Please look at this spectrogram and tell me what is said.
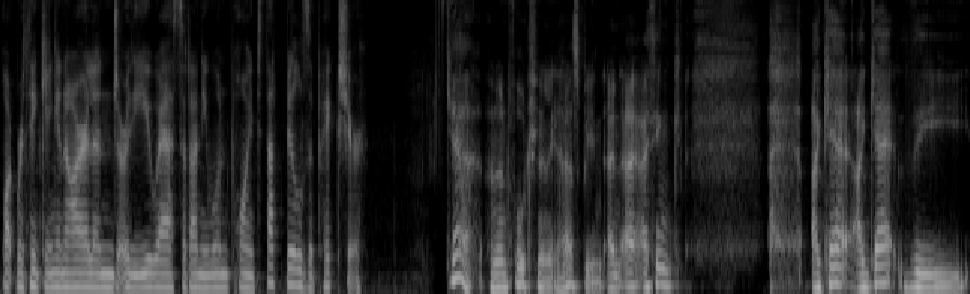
what we're thinking in Ireland or the US at any one point, that builds a picture. Yeah, and unfortunately, it has been. And I, I think I get, I get the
